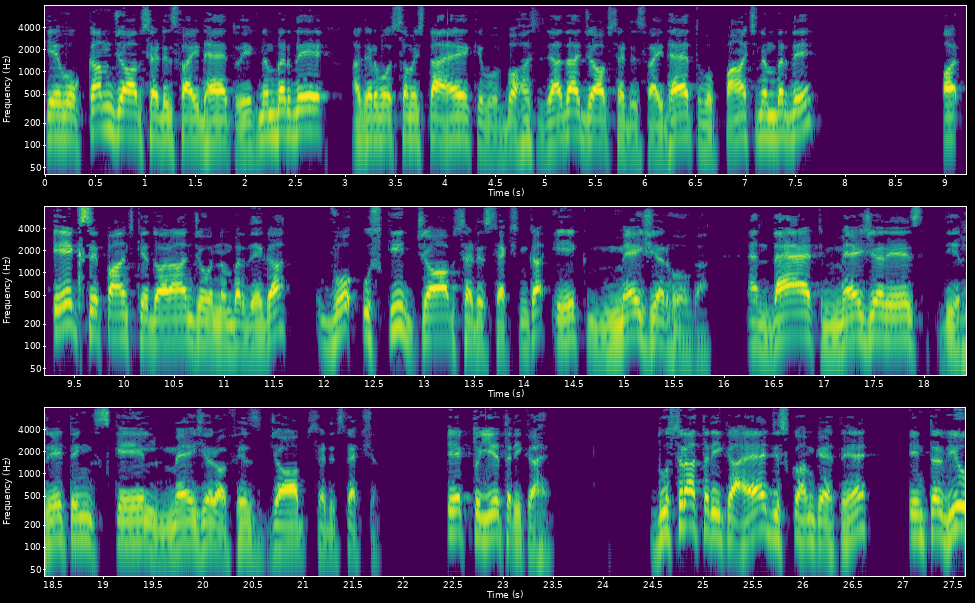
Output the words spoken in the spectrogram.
کہ وہ کم جاب سیٹسفائڈ ہے تو ایک نمبر دے اگر وہ سمجھتا ہے کہ وہ بہت زیادہ جاب سیٹسفائڈ ہے تو وہ پانچ نمبر دے اور ایک سے پانچ کے دوران جو وہ نمبر دے گا وہ اس کی جاب سیٹسفیکشن کا ایک میجر ہوگا and that measure is the rating scale measure of his job satisfaction ایک تو یہ طریقہ ہے دوسرا طریقہ ہے جس کو ہم کہتے ہیں انٹرویو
